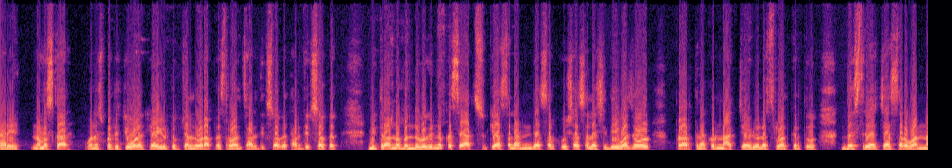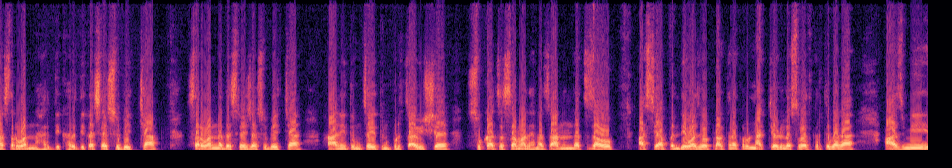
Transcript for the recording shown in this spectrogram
हरे नमस्कार. वनस्पतीची ओळख या युट्यूब चॅनलवर आपल्या सर्वांचं हार्दिक स्वागत हार्दिक स्वागत. मित्रांनो बंधू भगिनी कसे आहात? सुखी असाल आनंदी असाल खुश असाल अशी देवाजवळ प्रार्थना करून आजच्या व्हिडिओला सुरुवात करतो. दसऱ्याच्या सर्वांना सर्वांना हार्दिक हार्दिक अशा शुभेच्छा. सर्वांना दसऱ्याच्या शुभेच्छा. आणि तुमचं इथून पुढचं आयुष्य सुखाचं समाधानाचं आनंदाचं जावं असे आपण देवाजवळ प्रार्थना करून आजच्या व्हिडिओला सुरुवात करते बघा. आज मी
